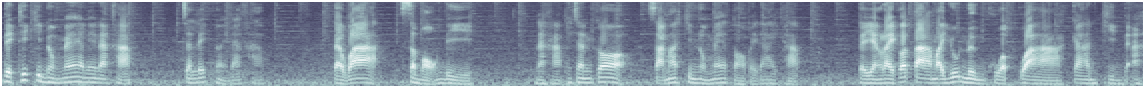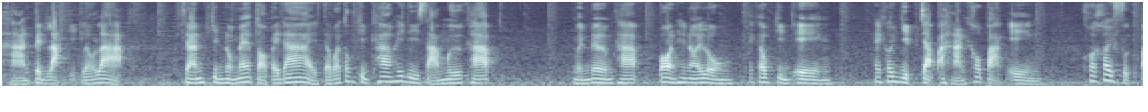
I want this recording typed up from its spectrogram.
เด็กที่กินนมแม่เนี่ยนะครับ จะเล็กหน่อยนะครับ แต่ว่าสมองดี นะครับเพราะฉะนั้นก็สามารถกินนมแม่ต่อไปได้ครับ แต่อย่างไรก็ตามอายุหนึ่งขวบกว่าการกินอาหารเป็นหลักอีกแล้วล่ะเพราะฉะนั้นกินนมแม่ต่อไปได้ แต่ว่าต้องกินข้าวให้ดี 3 มื้อครับ เหมือนเดิมครับ ป้อนให้น้อยลง ให้เขากินเอง ให้เขาหยิบจับอาหารเข้าปากเอง ค่อยๆ ฝึกไป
